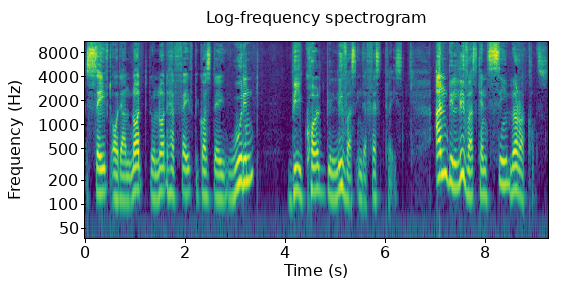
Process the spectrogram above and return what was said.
saved or they are not do not have faith because they wouldn't be called believers in the first place. Unbelievers can see miracles,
